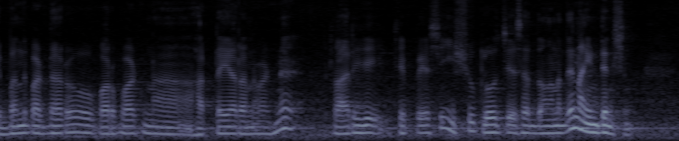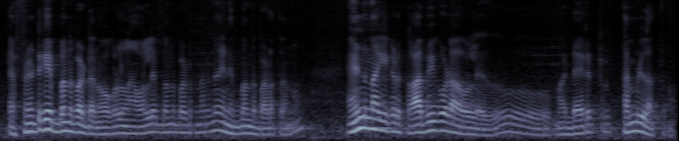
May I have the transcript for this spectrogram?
ఇబ్బంది పడ్డారు పొరపాటున హర్ట్ అయ్యారు అన్న వెంటనే సారీ చెప్పేసి ఇష్యూ క్లోజ్ చేసేద్దాం అన్నదే నా ఇంటెన్షన్. డెఫినెట్గా ఇబ్బంది పడ్డాను. ఒకళ్ళు నా వల్ల ఇబ్బంది పడుతున్నారంటే నేను ఇబ్బంది పడతాను. అండ్ నాకు ఇక్కడ కాపీ కూడా అవ్వలేదు. మా డైరెక్టర్ తమిళ్ అతను.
